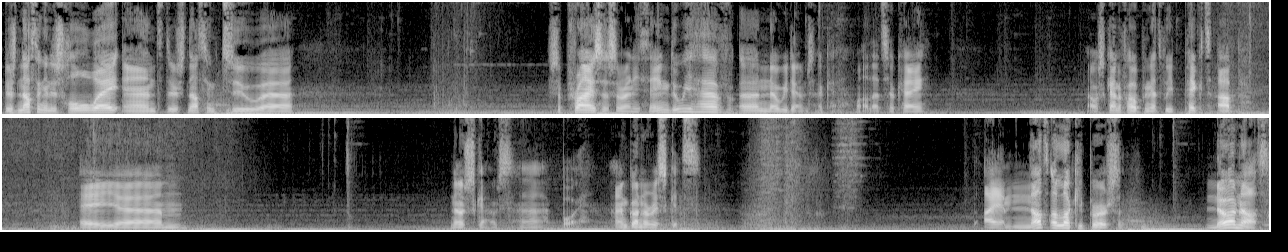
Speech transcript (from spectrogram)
there's nothing in this hallway and there's nothing to uh, surprise us or anything. Do we have... Uh, no, we don't. Okay, well, that's okay. I was kind of hoping that we picked up a... Um, no scout. Ah, boy. I'm gonna risk it. I am not a lucky person. No, I'm not.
